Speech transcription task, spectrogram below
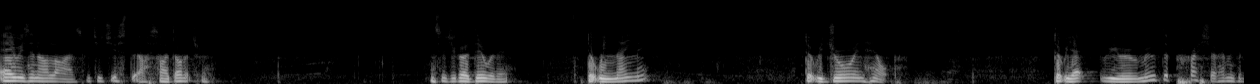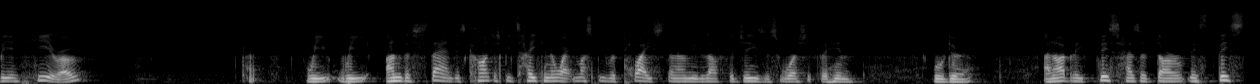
areas in our lives which is just us idolatry, and says you've got to deal with it. That we name it, that we draw in help, that we, we remove the pressure of having to be a hero we, we understand this can't just be taken away, it must be replaced, and only love for Jesus, worship for Him will do it. And I believe this, has a this, this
